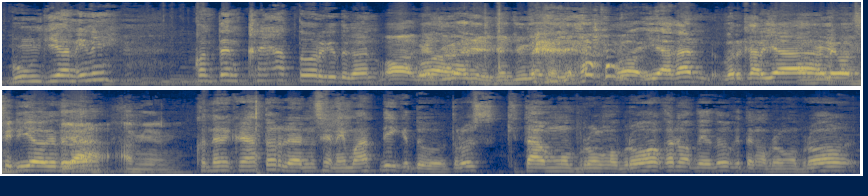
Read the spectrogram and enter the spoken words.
Bung Gian ini konten kreator gitu kan Wah, gak juga sih, gak juga sih. Wah, iya kan berkarya Amin, lewat amin. video gitu ya, kan Amin, amin. konten kreator dan sinematik gitu terus kita ngobrol-ngobrol kan waktu itu kita ngobrol-ngobrol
